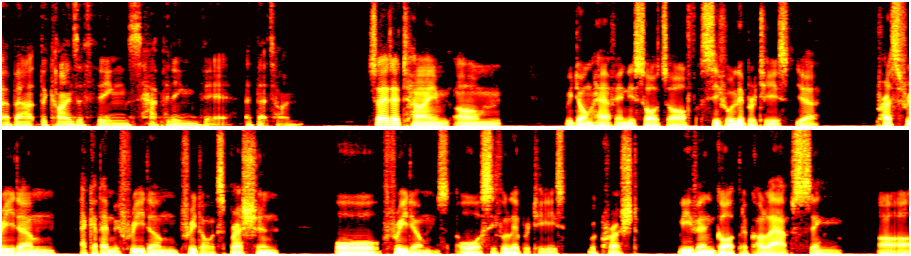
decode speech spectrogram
about the kinds of things happening there at that time? So at that time, um, we don't have any sorts of civil liberties. Yeah, press freedom, academic freedom, freedom of expression, all freedoms, all civil liberties were crushed. We even got a collapsing uh,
